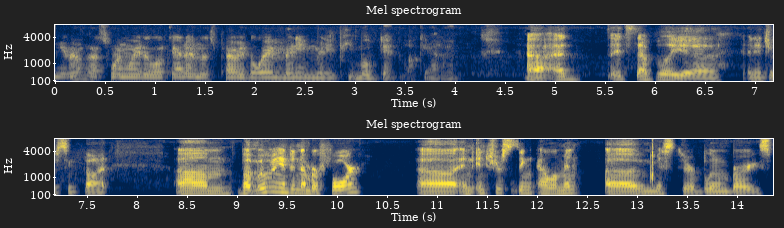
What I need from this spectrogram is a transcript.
You know, that's one way to look at it, and that's probably the way many, many people did look at it. Uh, it's definitely uh, an interesting thought. Um, but moving into number four, uh, an interesting element of Mr. Bloomberg's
